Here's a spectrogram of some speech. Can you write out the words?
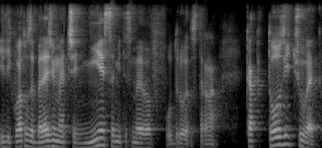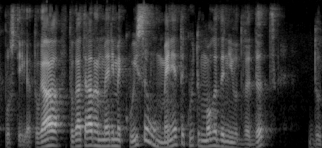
Или когато забележиме, че ние самите сме в, от другата страна. Как този човек постига. Тогава, тогава трябва да намерим кои са уменията, които могат да ни отведат до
